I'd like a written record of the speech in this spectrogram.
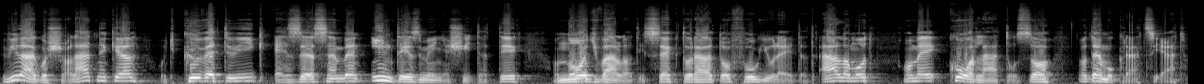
Világosan látni kell, hogy követőik ezzel szemben intézményesítették a nagyvállalati szektor által fogjulejtett államot, amely korlátozza a demokráciát.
